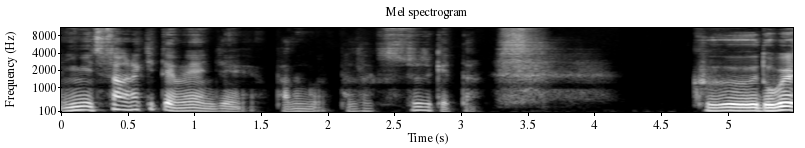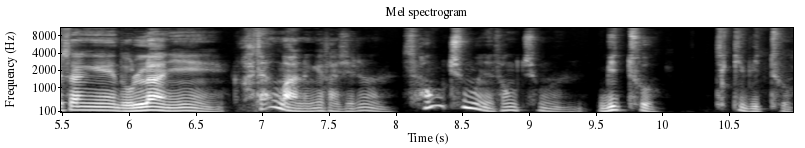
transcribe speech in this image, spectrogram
이미 수상을 했기 때문에 이제 받은 거 있겠다. 그 노벨상의 논란이 가장 많은 게 사실은 성추문이에요. 성추문, 미투, 특히 미투.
